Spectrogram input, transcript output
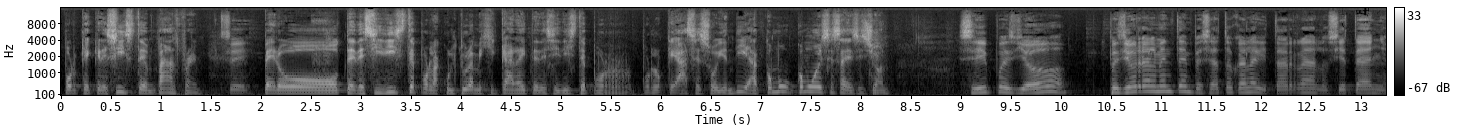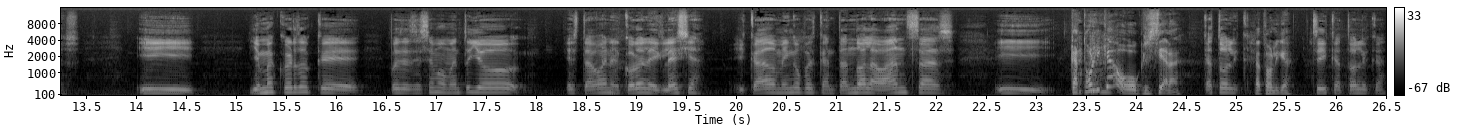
porque creciste en Springs. Sí. Pero te decidiste por la cultura mexicana y te decidiste por, por lo que haces hoy en día. ¿Cómo, cómo es esa decisión? Sí, pues yo, pues yo realmente empecé a tocar la guitarra a los siete años. Y yo me acuerdo que, pues desde ese momento yo estaba en el coro de la iglesia y cada domingo pues cantando alabanzas y ¿Católica o cristiana? católica. Católica. Sí, católica.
